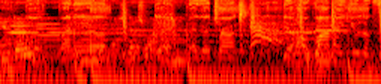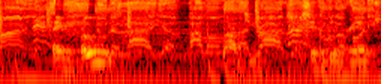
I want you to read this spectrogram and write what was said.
And, uh, yeah, that's, that's why. Favorite food? Barbecue, specifically ribs.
